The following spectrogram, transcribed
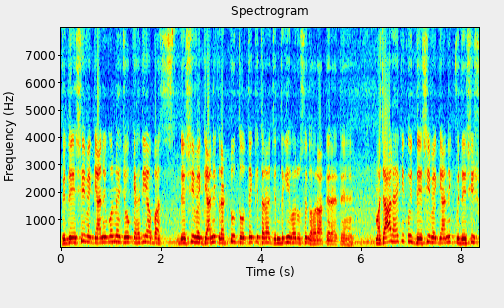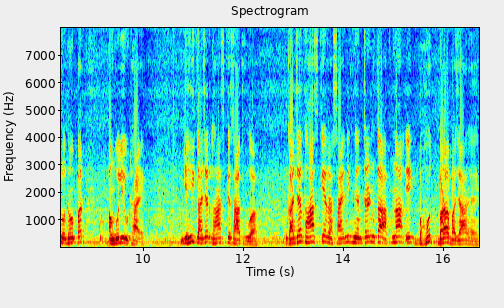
विदेशी वैज्ञानिकों ने जो कह दिया, बस, देशी वैज्ञानिक रट्टू तोते की तरह ज़िंदगी भर उसे दोहराते रहते हैं। मजाल है कि कोई देशी वैज्ञानिक विदेशी शोधों पर अंगुली उठाए। यही गाजर घास के साथ हुआ। गाजर घास के रासायनिक नियंत्रण का अपना एक बहुत बड़ा बाज़ार है।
